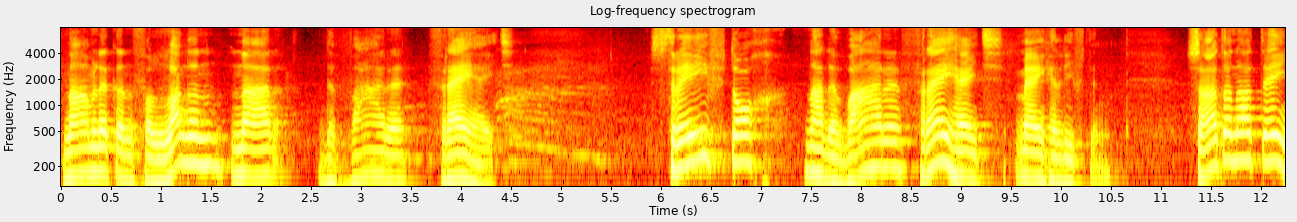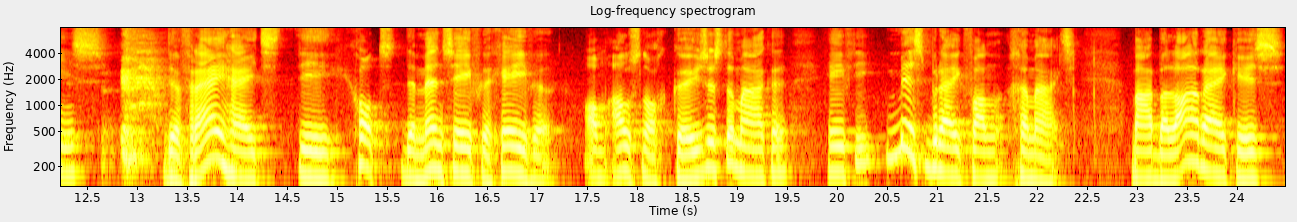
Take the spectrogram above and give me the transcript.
namelijk een verlangen naar de ware vrijheid. Streef toch naar de ware vrijheid, mijn geliefden. Satan had eens de vrijheid die God de mens heeft gegeven om alsnog keuzes te maken, heeft hij misbruik van gemaakt. Maar belangrijk is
